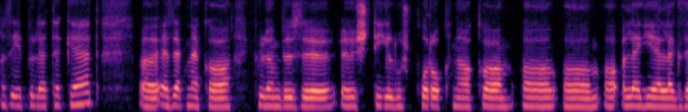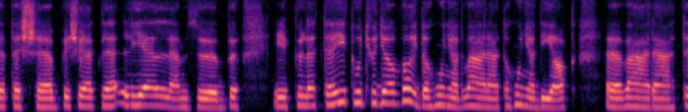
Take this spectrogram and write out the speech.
az épületeket, ezeknek a különböző stíluskoroknak a, a, a, a legjellegzetesebb és jellemzőbb épületeit, úgyhogy a Vajda Hunyad várát, a Hunyadiak várát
